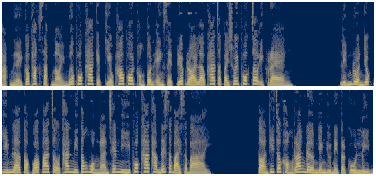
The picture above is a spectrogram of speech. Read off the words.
หากเหนื่อยก็พักสักหน่อยเมื่อพวกข้าเก็บเกี่ยวข้าวโพดของตนเองเสร็จเรียบร้อยแล้วข้าจะไปช่วยพวกเจ้าอีกแรงหลินรวนยกยิ้มแล้วตอบว่าป้าโจท่านมีต้องห่วงงานเช่นนี้ พวกข้าทำได้สบายๆตอนที่เจ้าของร่างเดิมยังอยู่ในตระกูลหลิน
